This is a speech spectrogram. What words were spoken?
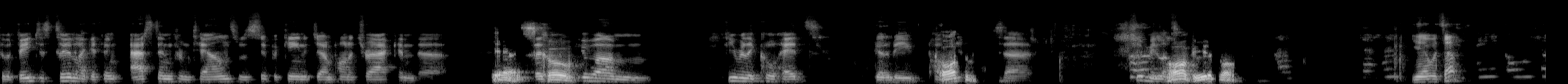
for the features too. Like I think Aston from Towns was super keen to jump on a track, and uh, Yeah, it's cool. a few, um, few really cool heads going to be popping. Awesome. So should be lots. Oh, beautiful. Yeah, what's up? Is he also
